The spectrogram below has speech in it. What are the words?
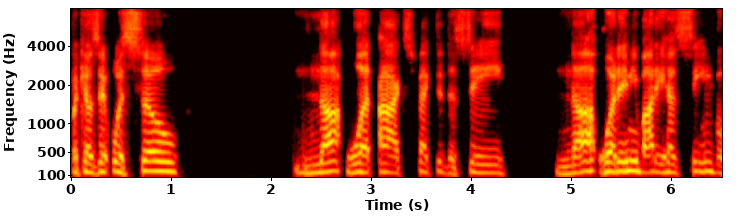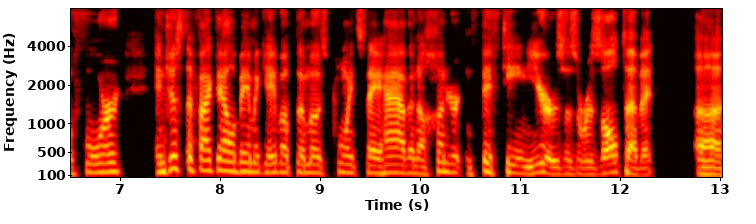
because it was so not what I expected to see, not what anybody has seen before. And just the fact Alabama gave up the most points they have in 115 years as a result of it, uh,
